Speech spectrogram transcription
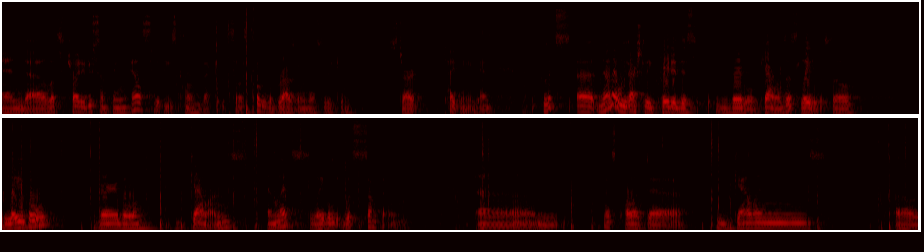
And uh, let's try to do something else with these column vectors. So let's close the browser window so we can start typing again. Let's, uh, now that we've actually created this variable gallons, let's label it. So label variable gallons, and let's label it with something. Um, let's call it uh, gallons of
